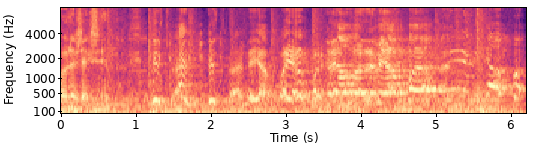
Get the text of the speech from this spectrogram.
Öleceksin. Lütfen, lütfen yapma, yapma. Yalvarırım yapma. Yapma.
